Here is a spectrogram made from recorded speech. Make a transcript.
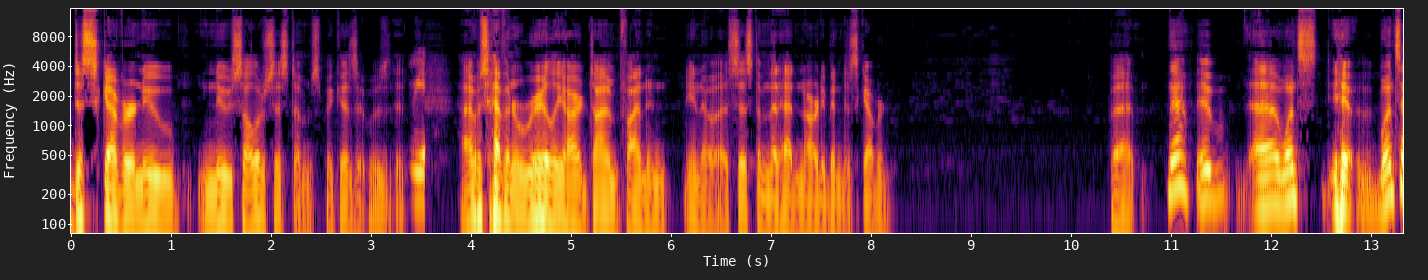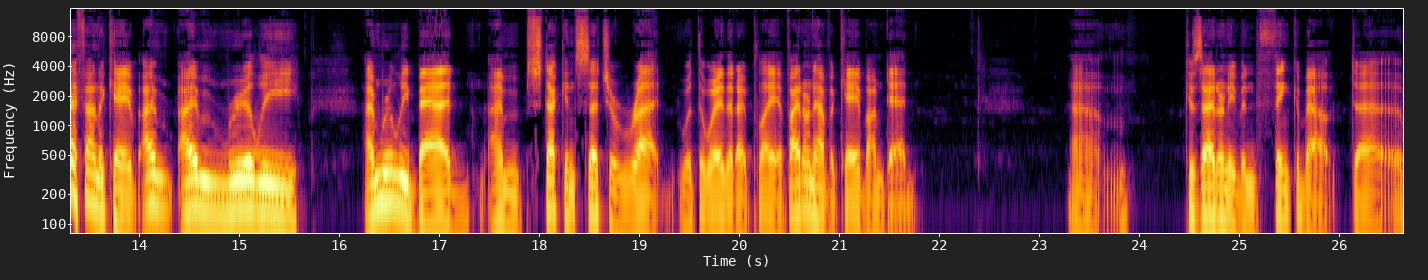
discover new new solar systems because it was it, Yeah. I was having a really hard time finding you know a system that hadn't already been discovered. But yeah, it, uh, once once I found a cave, I'm I'm really I'm really bad. I'm stuck in such a rut with the way that I play. If I don't have a cave, I'm dead. Um, because I don't even think about uh,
